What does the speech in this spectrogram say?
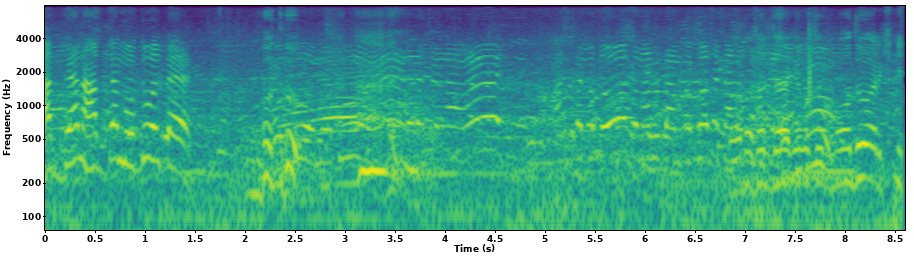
হাত দেন হাত দেন মধু হতে মধু? মধু আর কি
